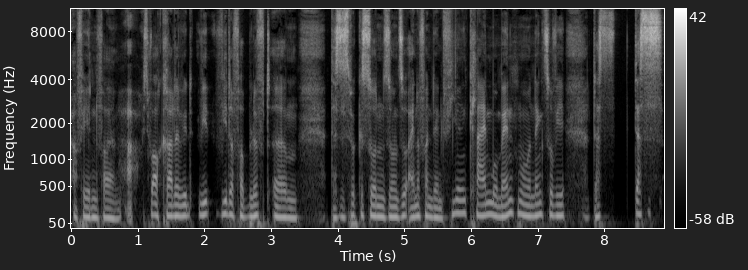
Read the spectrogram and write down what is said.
Auf jeden Fall. Ja. Ich war auch gerade wieder verblüfft. Ähm, das ist wirklich so, ein, so, so einer von den vielen kleinen Momenten, wo man denkt, so wie, das, das ist,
